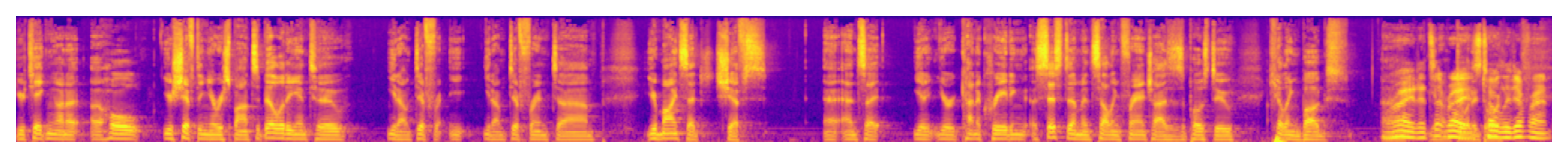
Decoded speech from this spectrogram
you're taking on a, a whole you're shifting your responsibility into you know different you know different um, your mindset shifts and say you're, you're kind of creating a system and selling franchises as opposed to killing bugs uh, right. It's you know, right. door to It's door. totally different.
